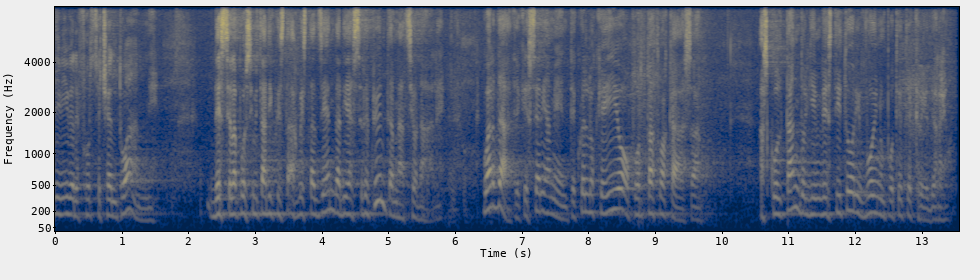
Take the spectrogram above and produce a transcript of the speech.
di vivere forse 100 anni, desse la possibilità questa, a questa azienda di essere più internazionale. Guardate che seriamente quello che io ho portato a casa, ascoltando gli investitori, voi non potete credere.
